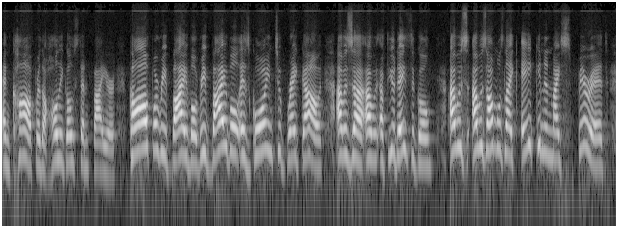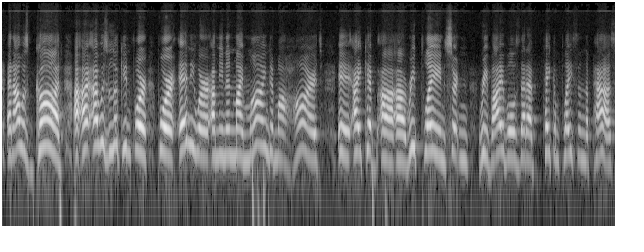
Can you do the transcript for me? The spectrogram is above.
and call for the Holy Ghost and fire. Call for revival. Revival is going to break out. I was uh, a few days ago. I was I was almost like aching in my spirit, and I was God. I, I, I was looking for for anywhere. I mean, in my mind, in my heart, it, I kept uh, uh, replaying certain revivals that have taken place in the past,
